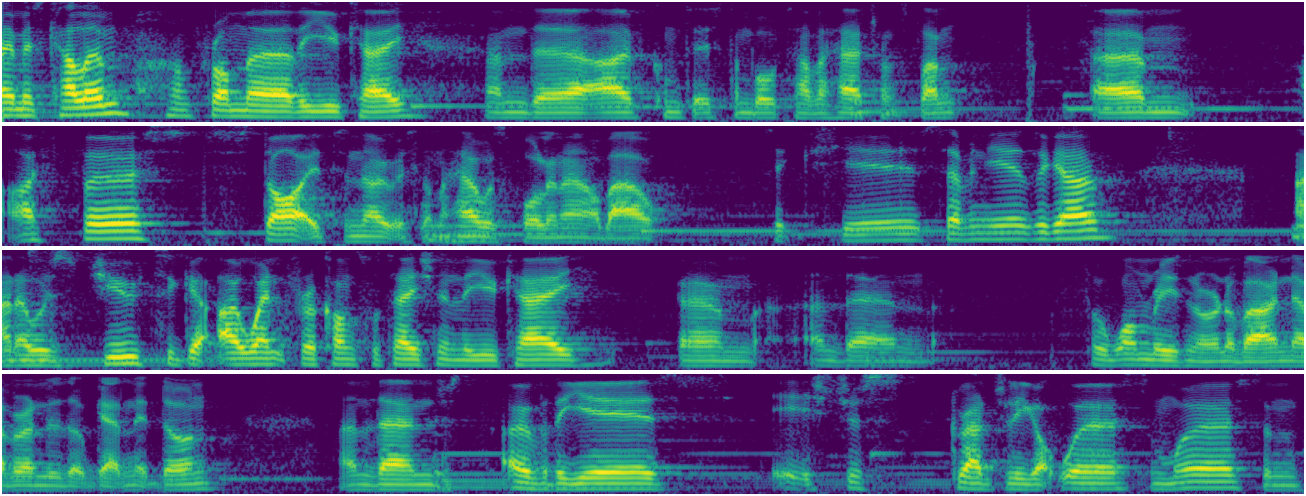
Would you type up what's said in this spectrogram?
name is Callum. I'm from uh, the UK and uh, I've come to Istanbul to have a hair transplant. Um, I first started to notice that my hair was falling out about six years, seven years ago. And I was due to get, I went for a consultation in the UK um, and then for one reason or another I never ended up getting it done. And then just over the years, it's just gradually got worse and worse and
